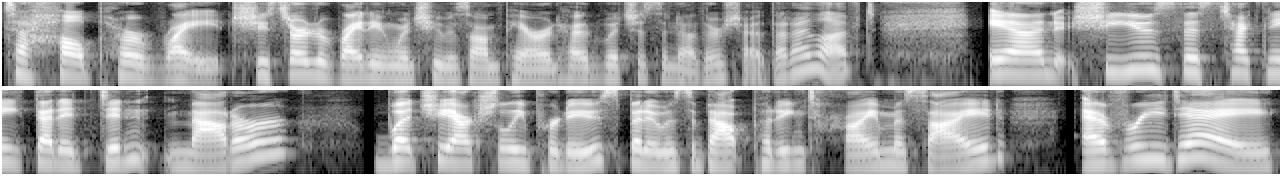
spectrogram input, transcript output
to help her write. She started writing when she was on Parenthood, which is another show that I loved. And she used this technique that it didn't matter what she actually produced, but it was about putting time aside every day.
